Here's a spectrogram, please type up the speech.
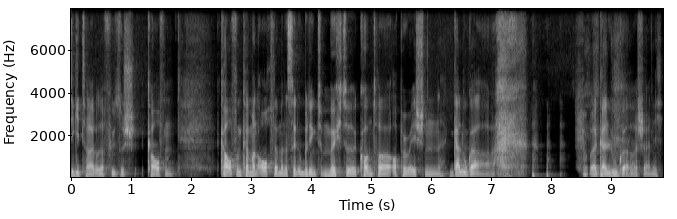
digital oder physisch kaufen. Kaufen kann man auch, wenn man es denn unbedingt möchte, Contra Operation Galuga. Oder Galuga wahrscheinlich.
